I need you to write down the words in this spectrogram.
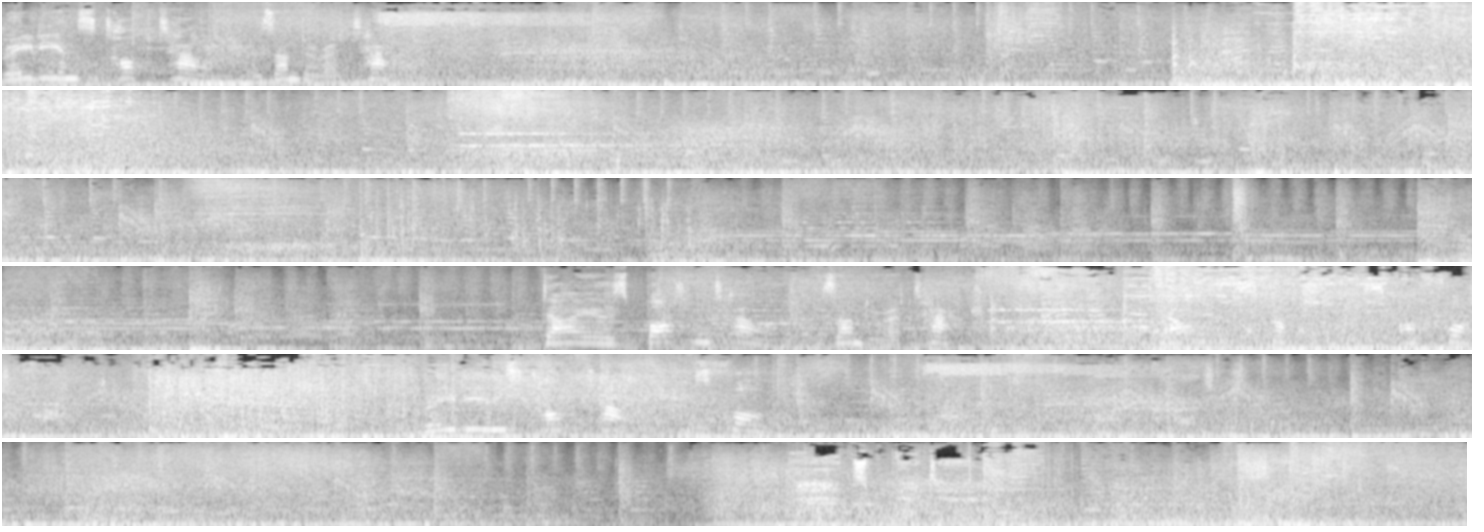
Radiant's top tower is under attack. Dire's bottom tower is under attack. Dire's structures are fortified. Radiant's top tower has fallen. That's better.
